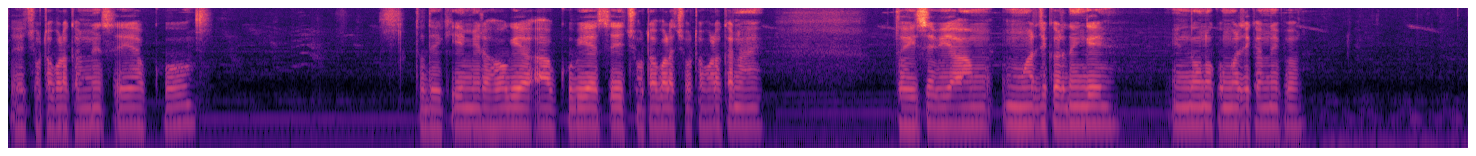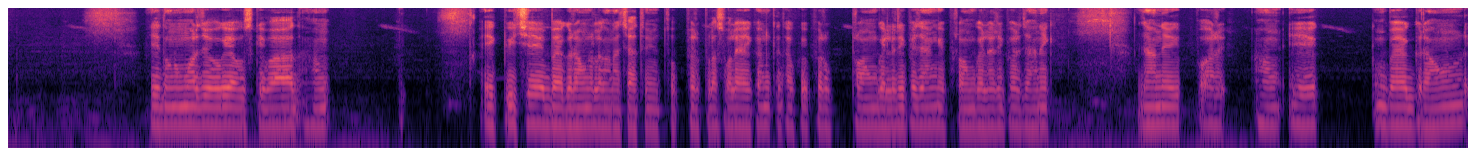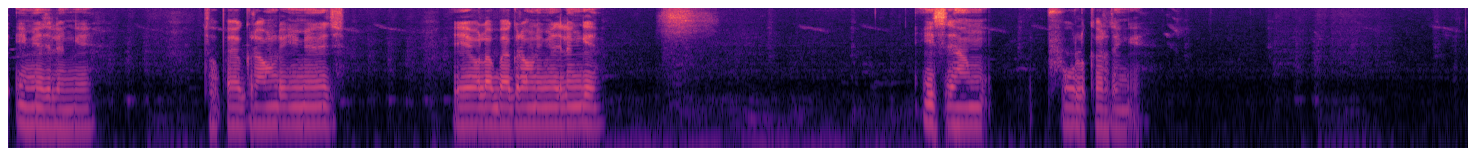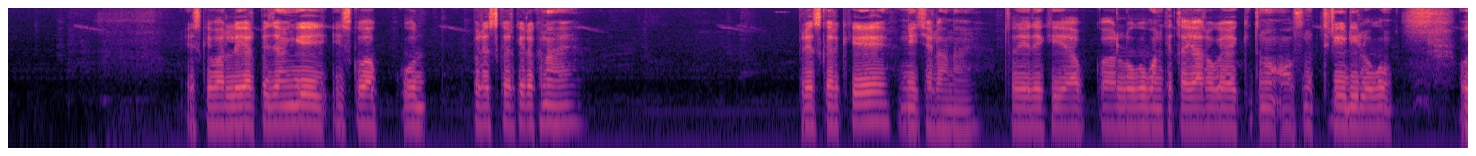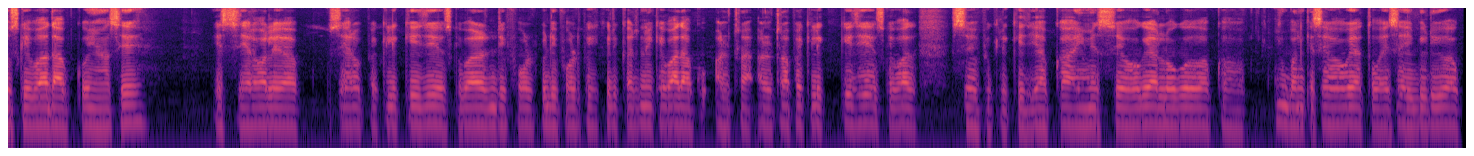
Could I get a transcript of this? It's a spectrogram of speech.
तो ये छोटा बड़ा करने से आपको तो देखिए मेरा हो गया, आपको भी ऐसे छोटा बड़ा छोटा बड़ा करना है। तो इसे भी हम मर्ज कर देंगे इन दोनों को मर्ज करने पर। ये दोनों मर्ज हो गया, उसके बाद हम एक पीछे बैकग्राउंड लगाना चाहते हैं तो फिर प्लस वाले आइकन के तक फिर फ्रॉम गैलरी पे जाएँगे। फ्रॉम गैलरी पर जाने जाने पर हम एक बैकग्राउंड इमेज लेंगे। तो बैकग्राउंड इमेज ये वाला बैकग्राउंड इमेज लेंगे। इसे हम फूल कर देंगे। इसके बाद लेयर पे जाएँगे, इसको आपको प्रेस करके रखना है। प्रेस करके नीचे लाना है। तो ये देखिए, आपका लोगो बन के तैयार हो गया है। कितना औसम थ्री डी लोगो उसके बाद आपको यहाँ से इस शेयर वाले आप शेयर पे क्लिक कीजिए, उसके बाद डिफ़ॉल्ट पे डिफ़ॉल्ट पे क्लिक करने के बाद आपको अल्ट्रा अल्ट्रा पे क्लिक कीजिए, उसके बाद सेव पे क्लिक कीजिए। आपका इमेज सेव हो गया लोगो आपका बन के सेव हो गया तो ऐसे ही वीडियो आप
